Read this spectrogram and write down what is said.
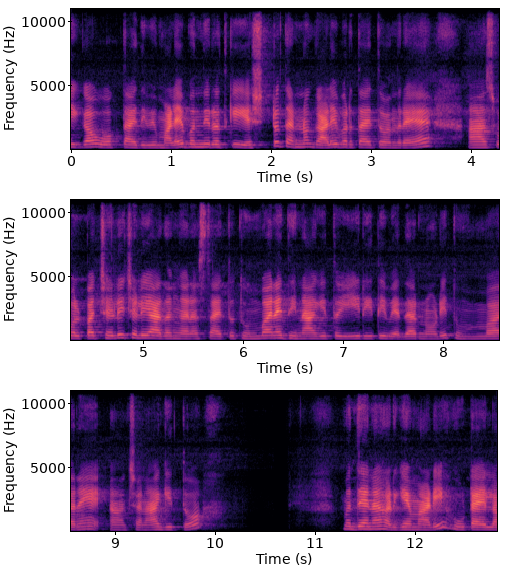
ಈಗ ಹೋಗ್ತಾ ಇದ್ದೀವಿ. ಮಳೆ ಬಂದಿರೋದಕ್ಕೆ ಎಷ್ಟು ತಣ್ಣಗೆ ಗಾಳಿ ಬರ್ತಾಯಿತ್ತು ಅಂದರೆ ಸ್ವಲ್ಪ ಚಳಿ ಚಳಿ ಆದಂಗೆ ಅನ್ನಿಸ್ತಾ ಇತ್ತು. ತುಂಬಾ ದಿನ ಆಗಿತ್ತು. ಈ ರೀತಿ ವೆದರ್ ನೋಡಿ ತುಂಬಾ ಚೆನ್ನಾಗಿತ್ತು. ಮಧ್ಯಾಹ್ನ ಅಡುಗೆ ಮಾಡಿ ಊಟ ಎಲ್ಲ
